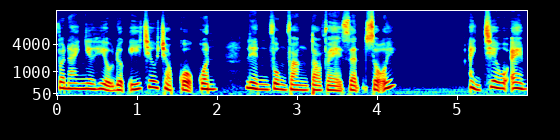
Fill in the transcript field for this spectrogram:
Vân Anh như hiểu được ý trêu chọc của quân, liền vùng vằng tỏ vẻ giận dỗi. Anh trêu em.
